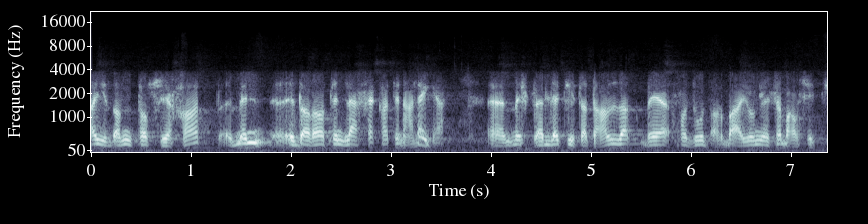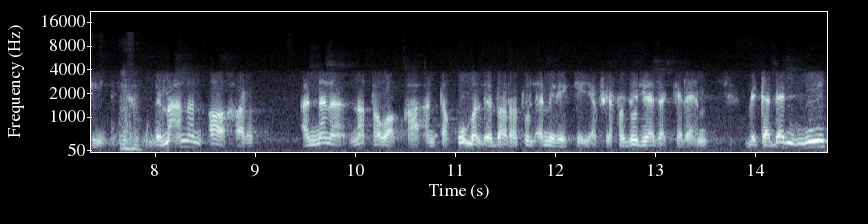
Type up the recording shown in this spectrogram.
أيضا تصريحات من إدارات لاحقة عليها. مثل التي تتعلق بحدود 4 يونيو 67 بمعنى آخر أننا نتوقع أن تقوم الإدارة الأمريكية في حدود هذا الكلام بتبني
